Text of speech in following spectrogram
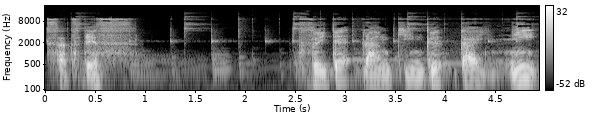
一冊です。続いてランキング第2位。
